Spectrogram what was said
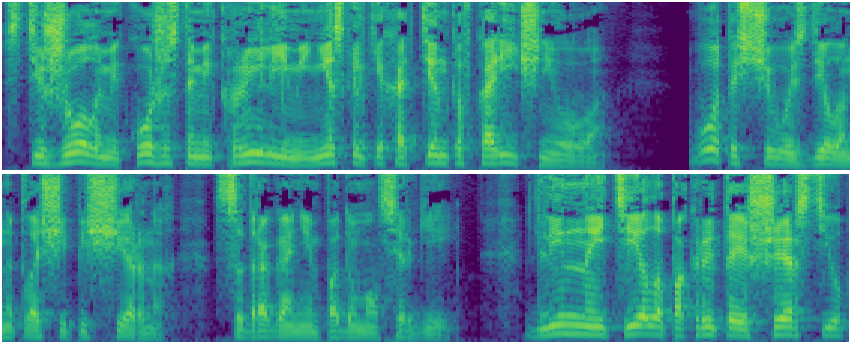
с тяжелыми кожистыми крыльями нескольких оттенков коричневого. Вот из чего сделаны плащи пещерных, с содроганием подумал Сергей. Длинное тело, покрытое шерстью,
